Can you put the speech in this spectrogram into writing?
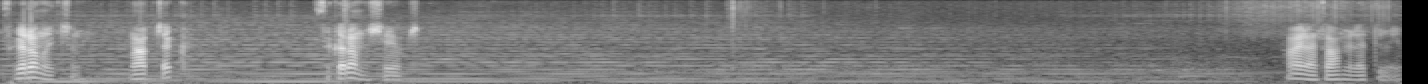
Sigara mı için? Ne yapacak? Sigara mı şey yapacak? Aynen tahmin ettim gibi.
